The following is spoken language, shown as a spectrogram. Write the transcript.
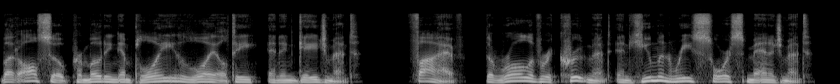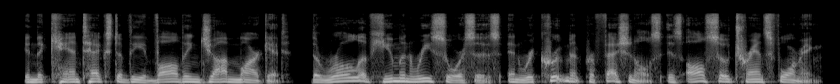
but also promoting employee loyalty and engagement. 5. The role of recruitment and human resource management. In the context of the evolving job market, the role of human resources and recruitment professionals is also transforming.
